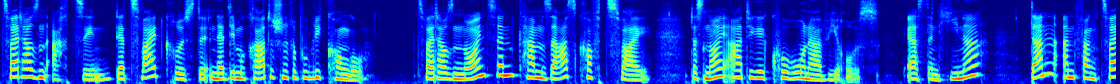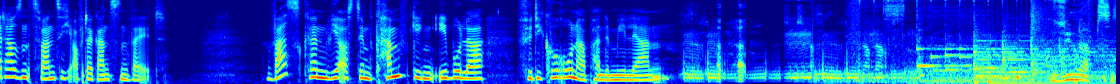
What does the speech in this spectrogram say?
2018, der zweitgrößte in der Demokratischen Republik Kongo. 2019 kam SARS-CoV-2, das neuartige Coronavirus. Erst in China, dann Anfang 2020 auf der ganzen Welt. Was können wir aus dem Kampf gegen Ebola für die Corona-Pandemie lernen? Synapsen.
